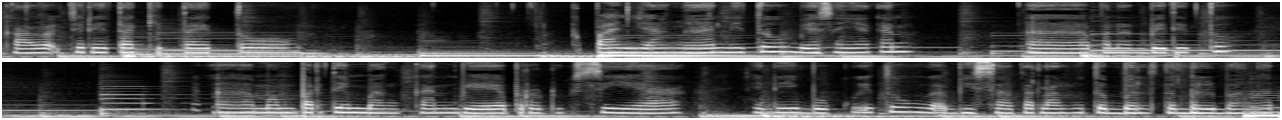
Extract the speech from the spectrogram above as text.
kalau cerita kita itu kepanjangan itu biasanya kan uh, penerbit itu uh, mempertimbangkan biaya produksi ya. Jadi buku itu nggak bisa terlalu tebel-tebel banget.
